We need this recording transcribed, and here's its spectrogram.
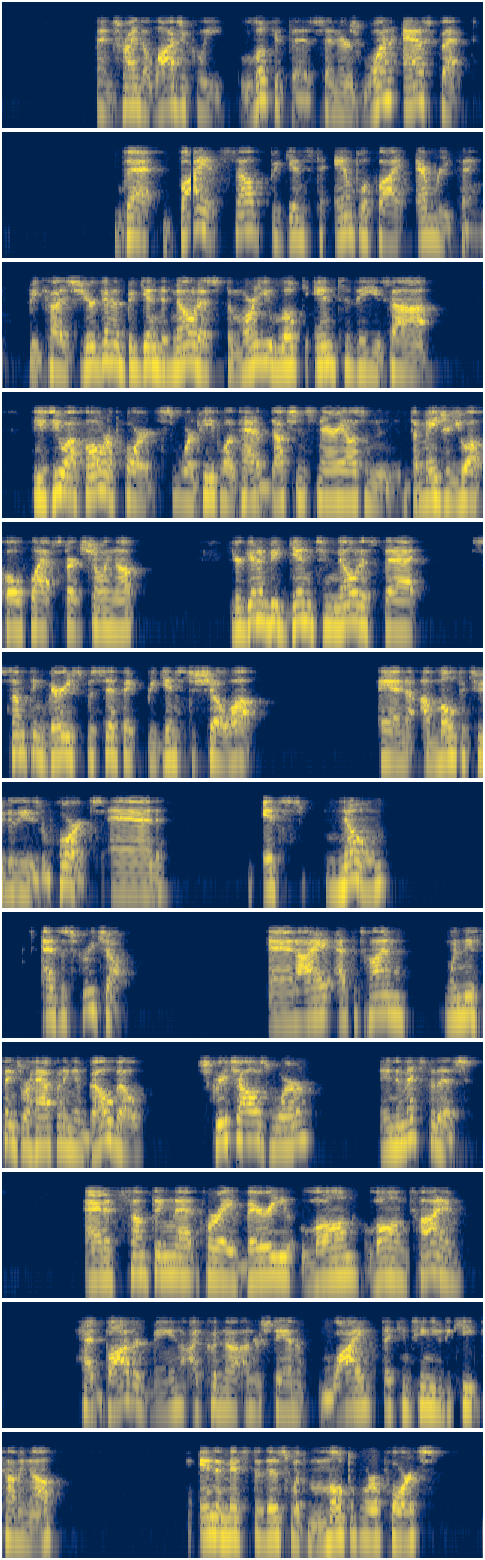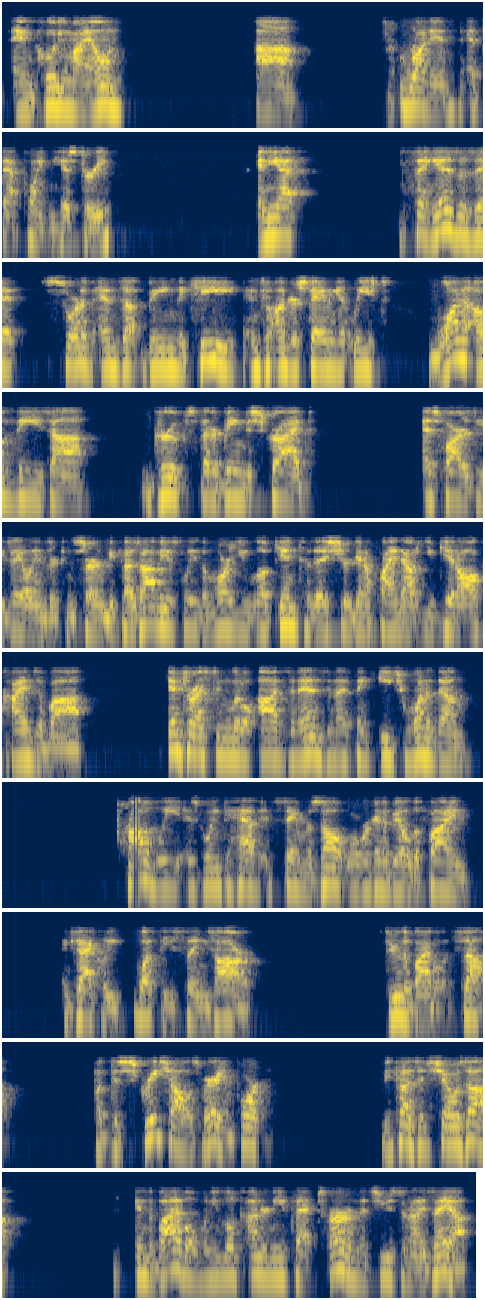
and trying to logically look at this. And there's one aspect that by itself begins to amplify everything because you're going to begin to notice the more you look into these uh, these UFO reports where people have had abduction scenarios and the major UFO flaps start showing up, you're going to begin to notice that something very specific begins to show up in a multitude of these reports. And it's known as a screech owl. And I, at the time when these things were happening in Belleville, screech owls were in the midst of this. And it's something that for a very long, long time had bothered me. I could not understand why they continue to keep coming up in the midst of this with multiple reports, including my own uh, run in at that point in history. And yet, the thing is, is it sort of ends up being the key into understanding at least one of these uh, groups that are being described as far as these aliens are concerned. Because obviously, the more you look into this, you're going to find out you get all kinds of uh, interesting little odds and ends. And I think each one of them probably is going to have its same result where we're going to be able to find exactly what these things are through the Bible itself. But the screech owl is very important because it shows up in the Bible when you look underneath that term that's used in Isaiah.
